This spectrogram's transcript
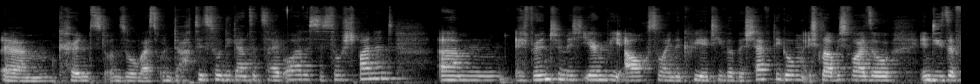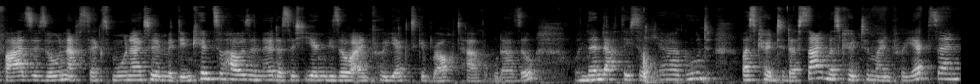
ähm, Kunst und sowas und dachte so die ganze Zeit, oh, das ist so spannend. Ähm, ich wünsche mich irgendwie auch so eine kreative Beschäftigung. Ich glaube, ich war so in dieser Phase so nach sechs Monaten mit dem Kind zu Hause, ne, dass ich irgendwie so ein Projekt gebraucht habe oder so. Und dann dachte ich so, ja gut, was könnte das sein? Was könnte mein Projekt sein?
